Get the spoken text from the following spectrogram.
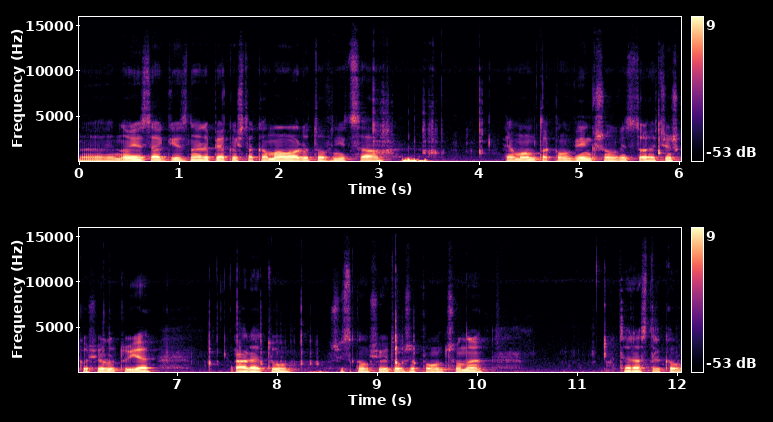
E, No jest jak jest, najlepiej jakaś taka mała lutownica. Ja mam taką większą, więc trochę ciężko się lutuje ale tu wszystko musi być dobrze połączone. Teraz tylko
